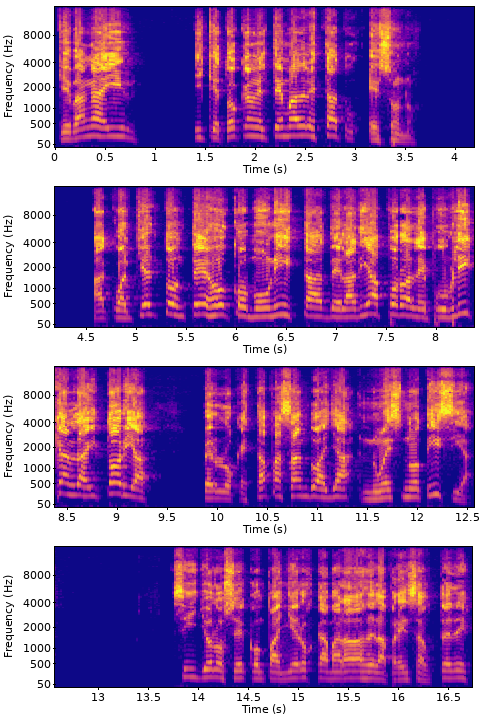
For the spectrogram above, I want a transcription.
que van a ir y que tocan el tema del estatus, eso no. A cualquier tontejo comunista de la diáspora le publican la historia pero lo que está pasando allá no es noticia. Sí, yo lo sé, compañeros, camaradas de la prensa, ustedes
